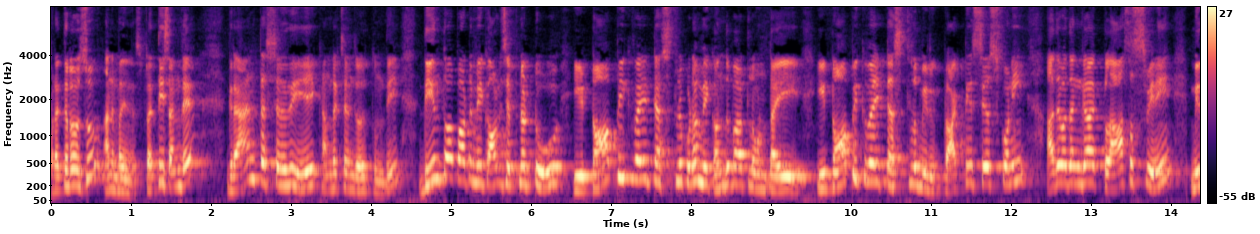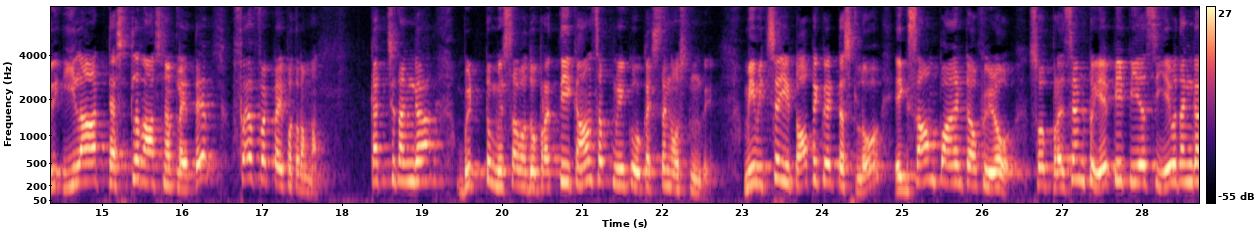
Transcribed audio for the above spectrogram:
ప్రతిరోజు అని ప్రతి సండే గ్రాండ్ టెస్ట్ అనేది కండక్ట్ చేయడం జరుగుతుంది. దీంతో పాటు మీకు ఆల్రెడీ చెప్పినట్టు ఈ టాపిక్ వై టెస్ట్లు కూడా మీకు అందుబాటులో ఉంటాయి. ఈ టాపిక్ వై టెస్ట్లు మీరు ప్రాక్టీస్ చేసుకొని అదేవిధంగా క్లాసెస్ విని మీరు ఇలా టెస్ట్లు రాసినట్లయితే పర్ఫెక్ట్ అయిపోతారమ్మా. ఖచ్చితంగా బిట్టు మిస్ అవ్వదు. ప్రతి కాన్సెప్ట్ మీకు ఖచ్చితంగా వస్తుంది. మేము ఇచ్చే ఈ టాపిక్ వైట్ టెస్ట్లో ఎగ్జామ్ పాయింట్ ఆఫ్ వ్యూలో సో ప్రజెంట్ ఏపీపీఎస్సి ఏ విధంగా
